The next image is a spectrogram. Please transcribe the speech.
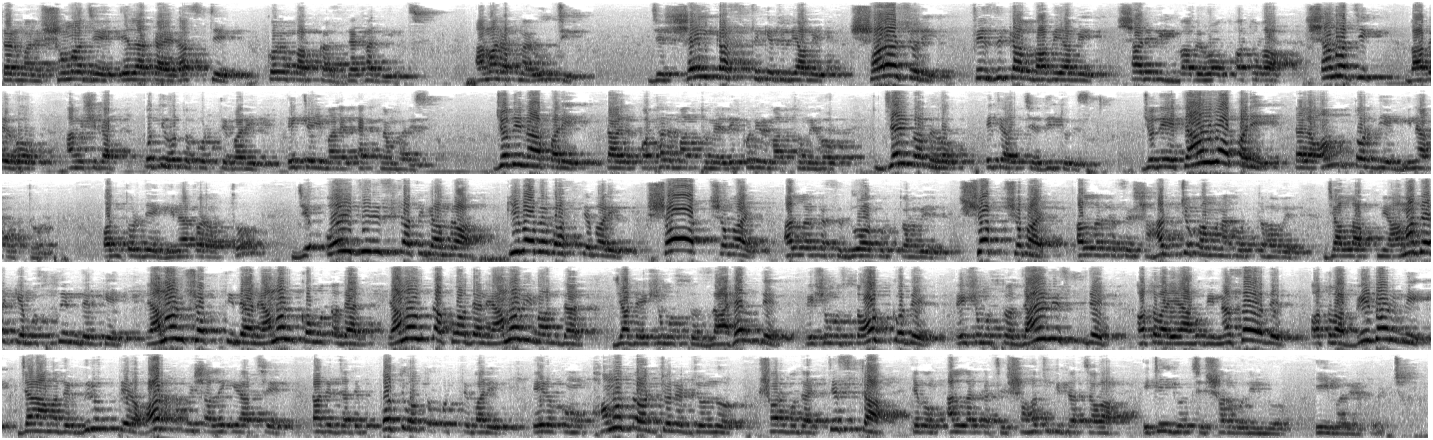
তার মানে সমাজে, এলাকায়, রাষ্ট্রে কোনো পাপ কাজ দেখা দিয়েছে। আমার আপনার উচিত যে সেই কাজ থেকে যদি আমি সরাসরি ফিজিক্যাল ভাবে আমি শারীরিক ভাবে হোক অথবা সামাজিক ভাবে হোক, আমি সেটা প্রতিহত করতে পারি এইটাই মানে এক নম্বর স্তর। যদি না পারি, তাহলে কথার মাধ্যমে, লেখনির মাধ্যমে হোক, যেইভাবে হোক, এটা হচ্ছে দ্বিতীয় স্তর। যদি এটাও না পারি, তাহলে অন্তর দিয়ে ঘৃণা করতে হবে। অন্তর দিয়ে ঘৃণা করার অর্থ যে ওই জিনিসটা থেকে আমরা কীভাবে বাঁচতে পারি? সব সময় আল্লাহর কাছে দোয়া করতে হবে। সব সময় আল্লাহর কাছে সাহায্য কামনা করতে হবে। যে আল্লাহ, আপনি আমাদেরকে, মুসলিমদেরকে এমন শক্তি দেন, এমন ক্ষমতা দেন, এমন তাকুয়া দেন, এমন ইমান দেন, যাতে এই সমস্ত জাহেলদের, এই সমস্ত অজ্ঞদের, এই সমস্ত জায়নিস্টদের অথবা ইয়াহুদি, নাসারাদের অথবা বিধর্মী যারা আমাদের বিরুদ্ধে হর হামেশা লেগে আছে, তাদের যাতে প্রতিহত করতে পারে, এরকম ক্ষমতা অর্জনের জন্য সর্বদাই চেষ্টা এবং আল্লাহর কাছে সহযোগিতা চাওয়া, এটাই হচ্ছে সর্বনিম্ন এই মানের পরিচয়।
